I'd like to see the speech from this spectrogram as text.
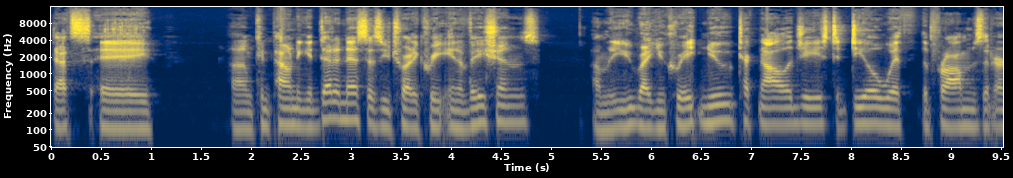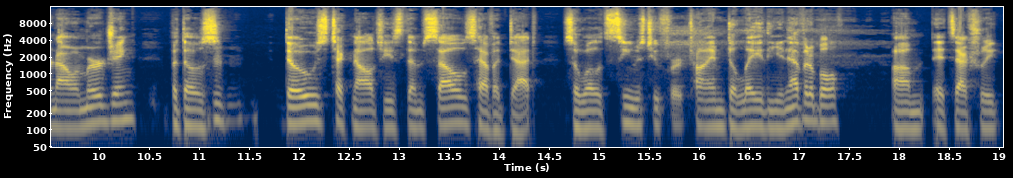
that's a um, compounding indebtedness as you try to create innovations. Um, you right, you create new technologies to deal with the problems that are now emerging, but those Mhm. those technologies themselves have a debt. So while it seems to for a time delay the inevitable, um, it's actually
